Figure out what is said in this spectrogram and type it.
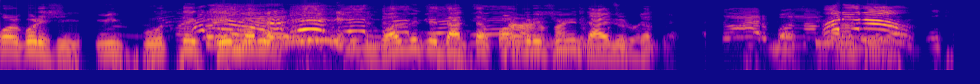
কল করেছি। তুমি প্রত্যেক চেম্বারে বলবে যে ডাক্তার কল করেছি বাস। বোন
